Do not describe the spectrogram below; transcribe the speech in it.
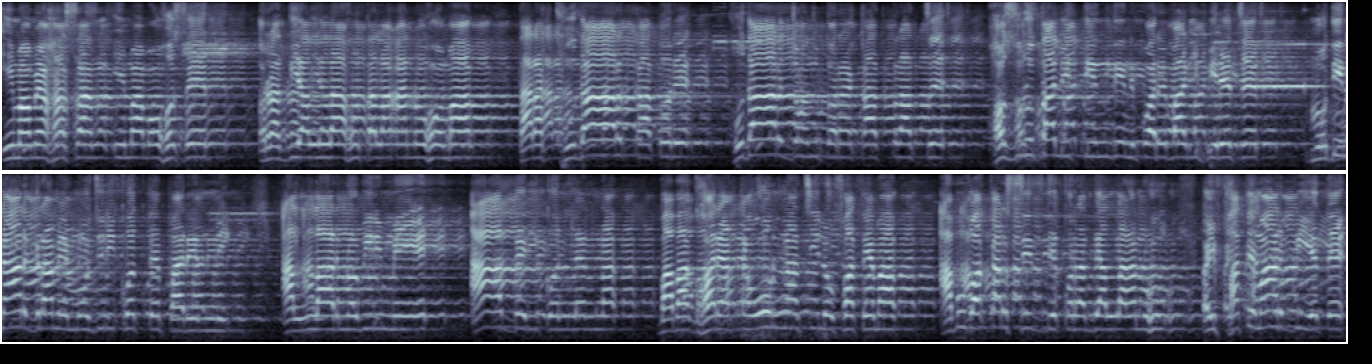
ইমামে হাসান, ইমাম হোসেন রাদিয়াল্লাহু আনহুমা, তারা ক্ষুধার কাতরে, ক্ষুধার যন্ত্রণা কাতরাচ্ছে। হজরত আলী তিন দিন পরে বাড়ি ফিরেছে। মদিনার গ্রামে মজুরি করতে পারেননি। আল্লাহর নবীর মেয়ে আর দেরি করলেন না। বাবা ঘরে একটা ওড়না ছিল ফাতেমা। আবু বাকার সিদ্দিক রাদিয়াল্লাহু ওই ফাতেমার বিয়েতে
